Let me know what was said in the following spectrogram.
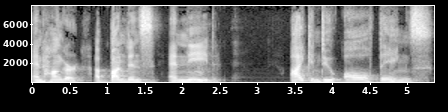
and hunger, abundance and need. I can do all things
